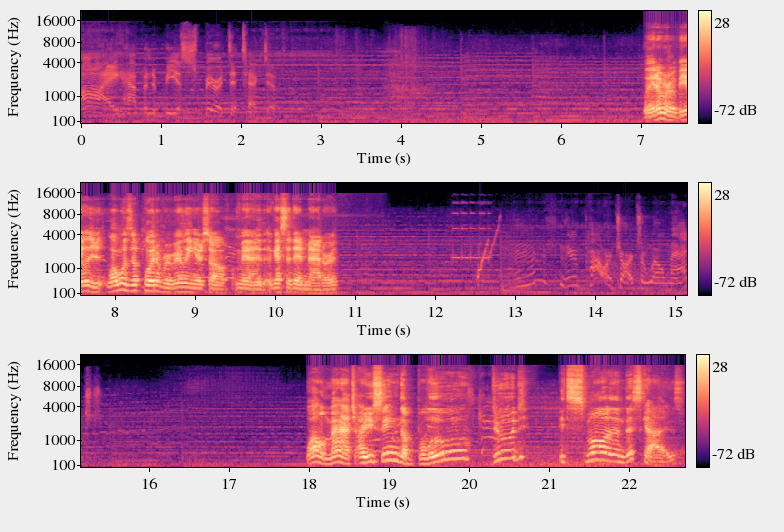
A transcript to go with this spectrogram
I happen to be a spirit detective. Way to reveal you. What was the point of revealing yourself? Man, I guess it didn't matter. Well, match. Are you seeing the blue? Dude, it's smaller than this guy's.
